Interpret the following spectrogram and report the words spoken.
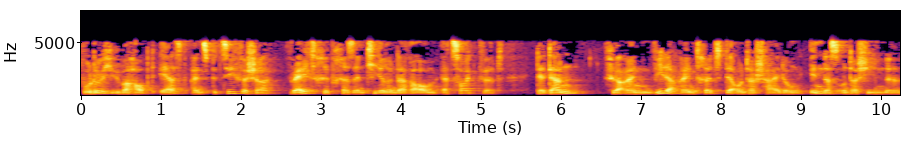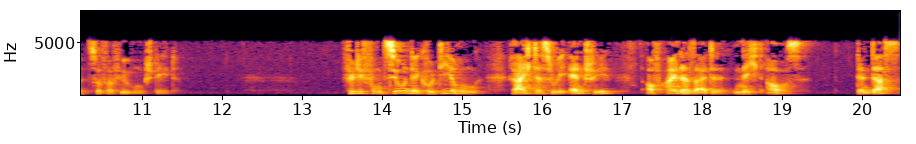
wodurch überhaupt erst ein spezifischer weltrepräsentierender Raum erzeugt wird, der dann für einen Wiedereintritt der Unterscheidung in das Unterschiedene zur Verfügung steht. Für die Funktion der Codierung reicht das Reentry auf einer Seite nicht aus, denn das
